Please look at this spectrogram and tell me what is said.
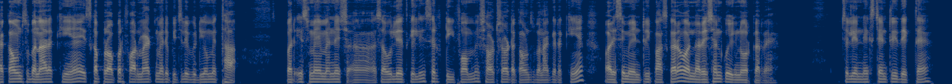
अकाउंट्स बना रखी हैं। इसका प्रॉपर फॉर्मेट मेरे पिछले वीडियो में था, पर इसमें मैंने सहूलियत के लिए सिर्फ़ टी फॉर्म में शॉर्ट शॉर्ट अकाउंट्स बना के रखी हैं और इसी में एंट्री पास कर रहा हूँ और नरेशन को इग्नोर कर रहे हैं। चलिए नेक्स्ट एंट्री देखते हैं।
